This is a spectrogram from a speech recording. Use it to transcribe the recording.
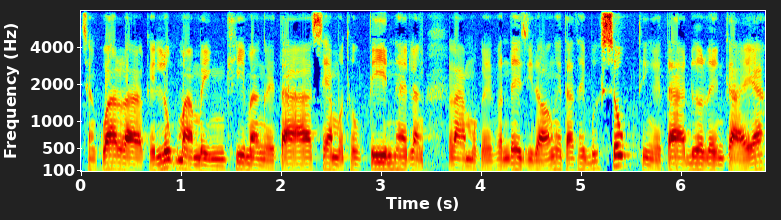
chẳng qua là cái lúc mà mình khi mà người ta xem một thông tin hay là làm một cái vấn đề gì đó người ta thấy bức xúc thì người ta đưa lên cái à,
